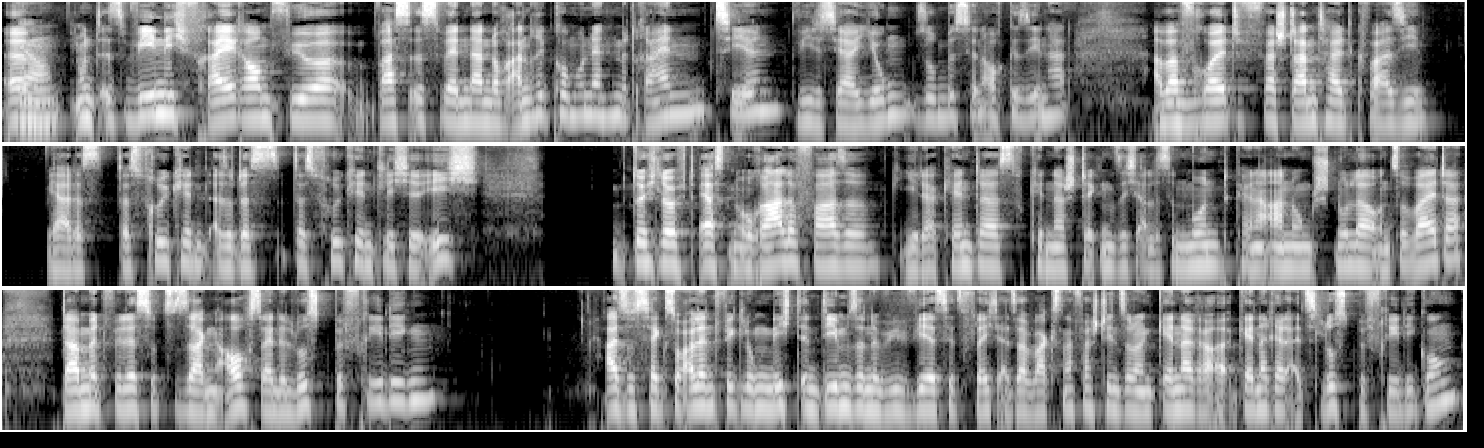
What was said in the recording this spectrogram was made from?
Ähm, ja. Und ist wenig Freiraum für, was ist, wenn dann noch andere Komponenten mit reinzählen, wie es ja Jung so ein bisschen auch gesehen hat. Aber mhm. Freud verstand halt quasi, ja, das, das Frühkind, also das, das frühkindliche Ich durchläuft erst eine orale Phase, jeder kennt das, Kinder stecken sich alles in den Mund, keine Ahnung, Schnuller und so weiter. Damit will es sozusagen auch seine Lust befriedigen. Also Sexualentwicklung nicht in dem Sinne, wie wir es jetzt vielleicht als Erwachsener verstehen, sondern generell, als Lustbefriedigung.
